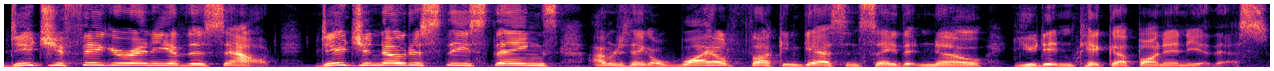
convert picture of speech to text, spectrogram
Did you figure any of this out? Did you notice these things? I'm going to take a wild fucking guess and say that no, you didn't pick up on any of this.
